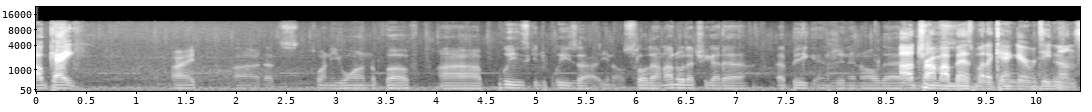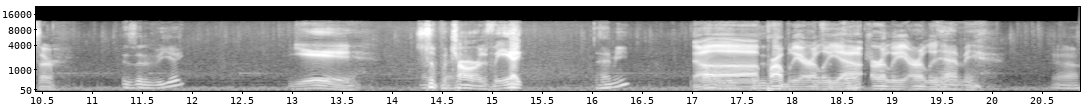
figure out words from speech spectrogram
Okay. All right. Uh, that's 21 above. Uh, please, could you please, uh, you know, slow down? I know that you got a, a big engine and all that. I'll try my best, but I can't guarantee none, sir. Is it a V8? Yeah. Supercharged V8. Hemi? Uh, probably early, yeah, early, early Hemi. Yeah.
